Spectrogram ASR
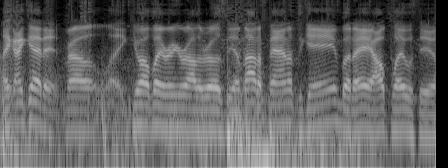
Like I get it, bro. Like you want to play Ring Around the Rosie. I'm not a fan of the game, but hey, I'll play with you.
